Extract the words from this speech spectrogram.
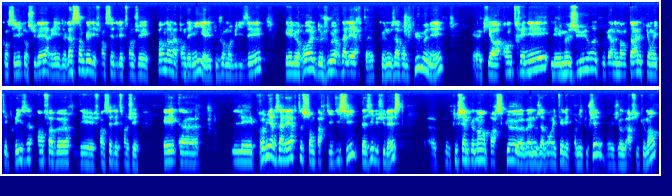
conseillers consulaires et de l'Assemblée des Français de l'étranger pendant la pandémie, elle est toujours mobilisée, et le rôle de joueur d'alerte que nous avons pu mener, qui a entraîné les mesures gouvernementales qui ont été prises en faveur des Français de l'étranger. Et les premières alertes sont parties d'ici, d'Asie du Sud-Est, euh, tout simplement parce que euh, ben, nous avons été les premiers touchés euh, géographiquement.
